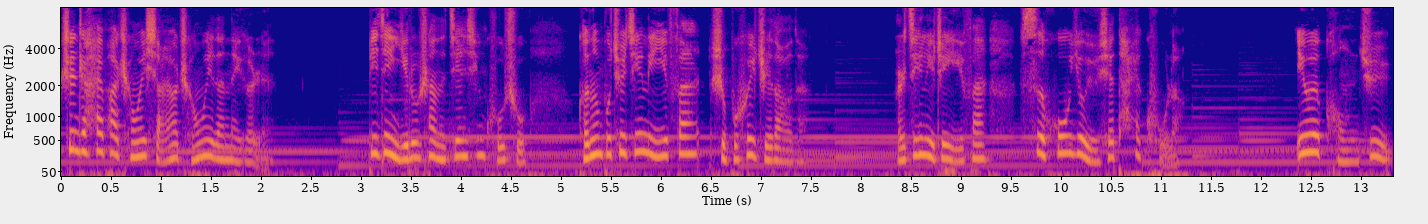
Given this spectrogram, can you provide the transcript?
甚至害怕成为想要成为的那个人。毕竟一路上的艰辛苦楚，可能不去经历一番是不会知道的，而经历这一番，似乎又有些太苦了。因为恐惧，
